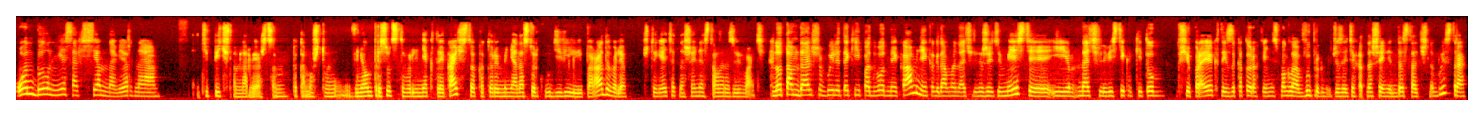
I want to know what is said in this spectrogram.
он был не совсем, наверное, типичным норвежцем, потому что в нем присутствовали некоторые качества, которые меня настолько удивили и порадовали, что я эти отношения стала развивать. Но там дальше были такие подводные камни, когда мы начали жить вместе и начали вести какие-то общие проекты, из-за которых я не смогла выпрыгнуть из этих отношений достаточно быстро.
